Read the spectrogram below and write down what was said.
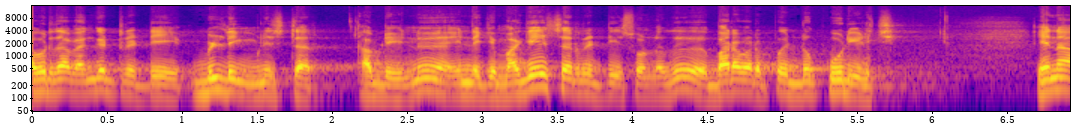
அவர் தான் வெங்கட் ரெட்டி பில்டிங் மினிஸ்டர் அப்படின்னு இன்றைக்கி மகேஸ்வர் ரெட்டி சொன்னது பரபரப்பு இன்னும் கூடிடுச்சு. ஏன்னா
